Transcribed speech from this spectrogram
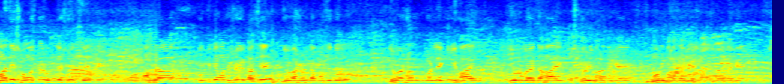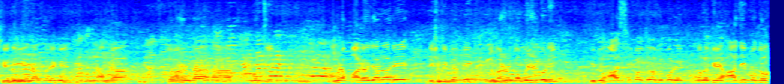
আমাদের সংস্থার উদ্দেশ্য হচ্ছে, আমরা প্রতিটা মানুষের কাছে যোগাসনটা পৌঁছে দেবো। যোগাসন করলে কি হয়, কী উপকারিতা হয়, শরীর ভালো থাকে, মন ভালো থাকে, স্বাস্থ্য ভালো থাকে। সেদিকে লক্ষ্য রেখে আমরা যোগাসনটা করছি। আমরা বারোই জানুয়ারি ডিস্ট্রিক্টব্যাপী যোগাসন কম্পিটিশন করি। কিন্তু আজ শিক্ষক দিবস উপরে উপলক্ষে আজই প্রথম।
